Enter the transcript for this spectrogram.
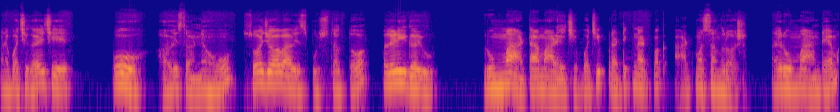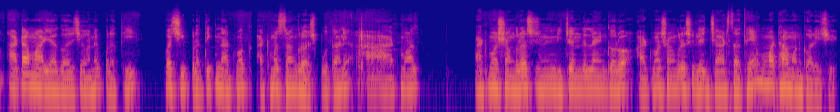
અને પછી કહે છે, ઓ, હવે સરને હું સો જવાબ આપીશ. પુસ્તક તો પલળી ગયું. રૂમમાં આટા મારે છે. પછી પ્રતિજ્ઞાત્મક આત્મસંઘર્ષ. અને રૂમમાં આમ ટેમ આટા માર્યા કરે છે અને પ્રતિ, પછી પ્રતિજ્ઞાત્મક આત્મસંઘર્ષ. પોતાની આત્મા આત્મસંઘર્ષ નીચે અંડરલાઈન કરો. આત્મસંઘર્ષ એટલે ઝાડ સાથે મઠામણ કરે છે.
